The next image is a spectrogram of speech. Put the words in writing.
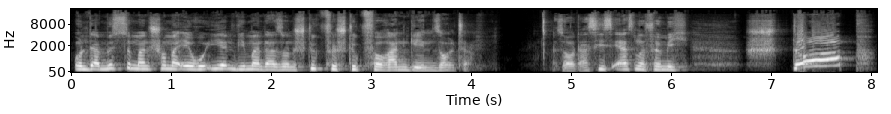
Und da müsste man schon mal eruieren, wie man da so ein Stück für Stück vorangehen sollte. So, das hieß erstmal für mich Stopp!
